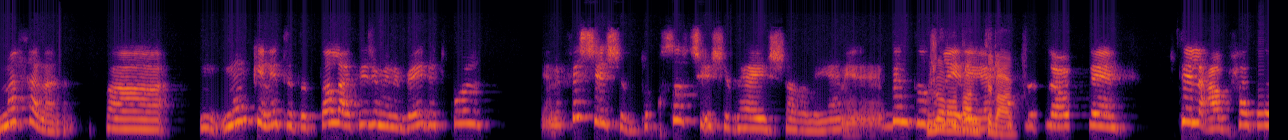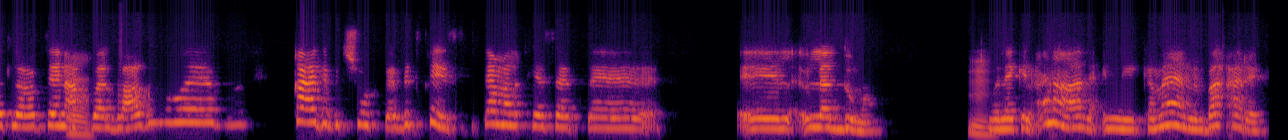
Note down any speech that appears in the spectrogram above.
مثلا. فممكن أنت تطلع تيجي من بعيد تقول يعني فيش شيء بتقصدش شيء بهاي الشغلة. يعني بنت صغيرة يعني تلعب. لعبتين بتلعب حتى لعبتين عقبال آه. بعض وقاعدة بتشوف بتقيس بتعمل قياسات آه، آه، للدمى ولكن أنا لأني كمان بعرف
